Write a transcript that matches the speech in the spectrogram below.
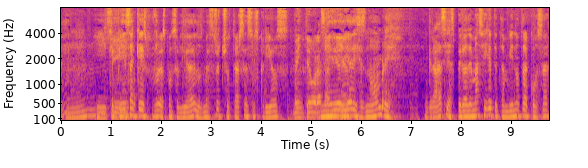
¿eh? Mm, Y que sí. piensan que es responsabilidad de los maestros chutarse a sus críos 20 horas al mediodía. día. Dices, no, hombre, gracias. Pero además, fíjate también otra cosa:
